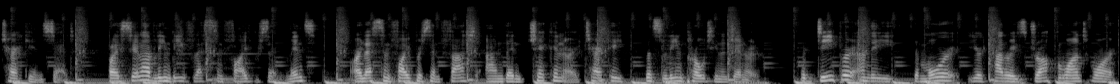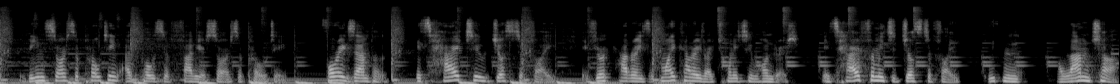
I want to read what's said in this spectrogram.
turkey instead but I still have lean beef less than 5% mince or less than 5% fat, and then chicken or turkey, just lean protein in general. The deeper and the, the more your calories drop, you want more lean source of protein as opposed to fattier source of protein. For example, it's hard to justify if your calories, if my calories are 2200, it's hard for me to justify eating a lamb chop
